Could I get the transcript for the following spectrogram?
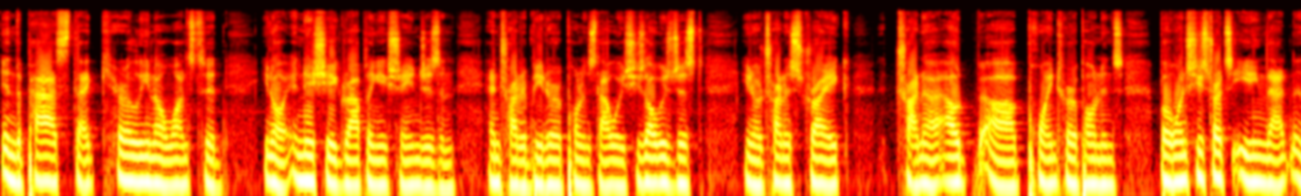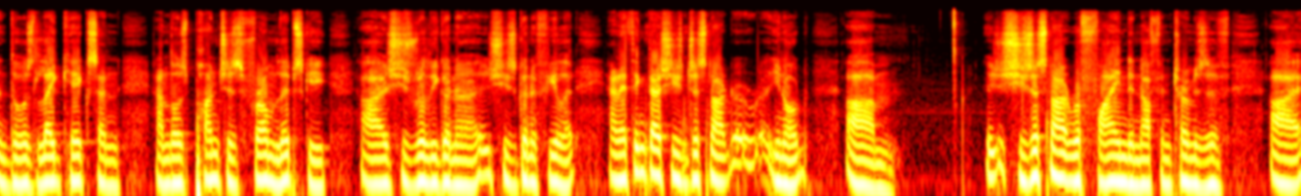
in the past that Carolina wants to, you know, initiate grappling exchanges and, and try to beat her opponents that way. She's always just, you know, trying to strike – trying to out uh, point her opponents. But when she starts eating that those leg kicks and and those punches from Lipski, uh, she's really gonna she's gonna feel it. And I think that she's just not you know um, she's just not refined enough in terms of uh,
